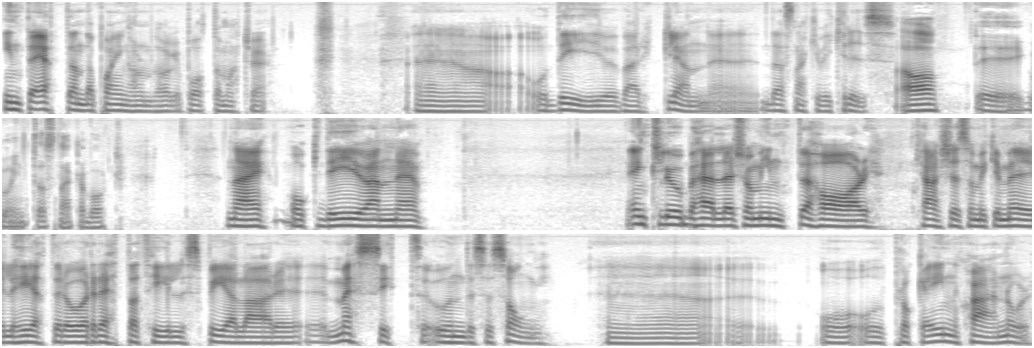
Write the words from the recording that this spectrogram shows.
Inte ett enda poäng har de tagit på åtta matcher. Eh, och det är ju verkligen, eh, där snackar vi kris. ja, det går inte att snacka bort. Nej, och det är ju en eh, En klubb heller som inte har kanske så mycket möjligheter att rätta till spelarmässigt under säsong. Eh, och, och plocka in stjärnor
